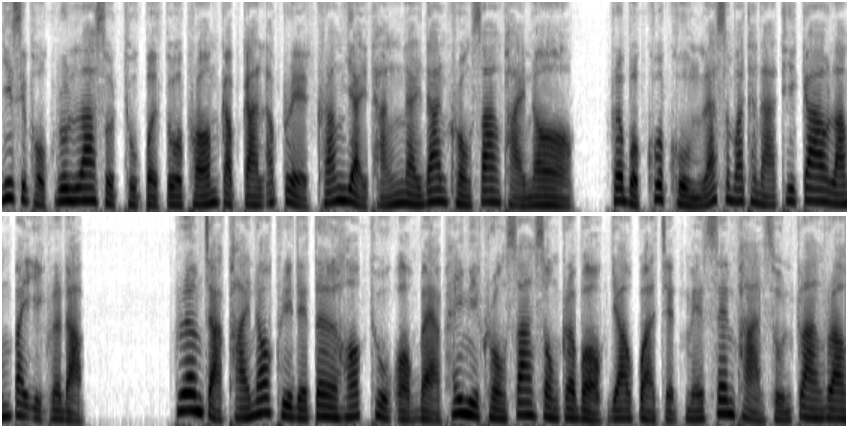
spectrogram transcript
2026 รุ่นล่าสุดถูกเปิดตัวพร้อมกับการอัปเกรดครั้งใหญ่ทั้งในด้านโครงสร้างภายนอก ระบบควบคุมและสมรรถนะที่ก้าวล้ำไปอีกระดับ เริ่มจากภายนอก Predator Hawk ถูกออกแบบให้มีโครงสร้างทรงกระบอกยาวกว่า 7 เมตร เส้นผ่านศูนย์กลางราว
